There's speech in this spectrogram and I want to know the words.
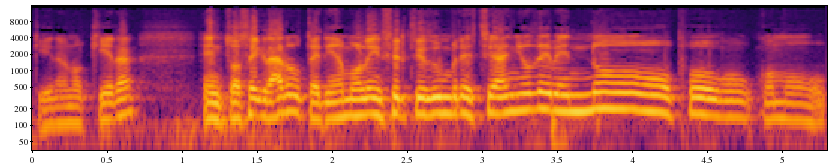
quiera o no quiera. Entonces, claro, teníamos la incertidumbre este año de vernos como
